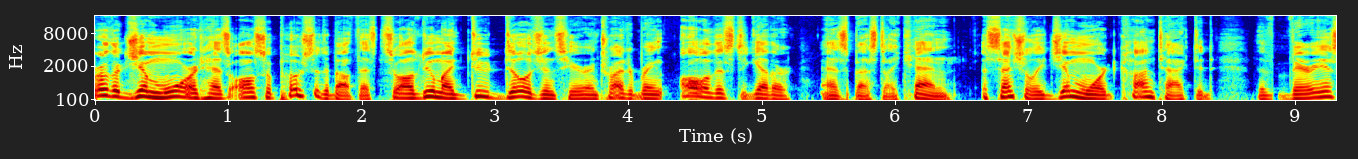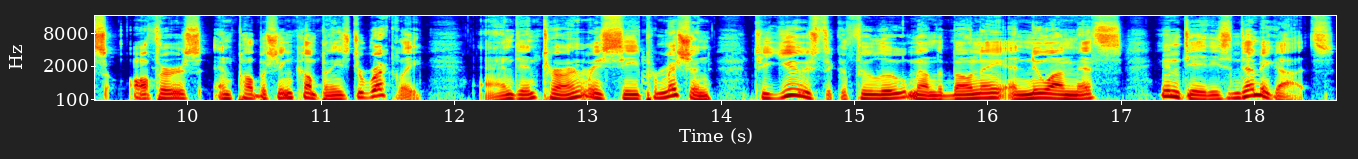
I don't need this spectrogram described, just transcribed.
Further, Jim Ward has also posted about this, so I'll do my due diligence here and try to bring all of this together as best I can. Essentially, Jim Ward contacted the various authors and publishing companies directly and in turn received permission to use the Cthulhu, Melniboné, and Nehwon myths in Deities and Demigods.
